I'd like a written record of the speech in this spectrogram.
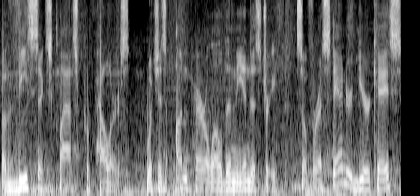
of V6 class propellers, which is unparalleled in the industry. So for a standard gear case,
